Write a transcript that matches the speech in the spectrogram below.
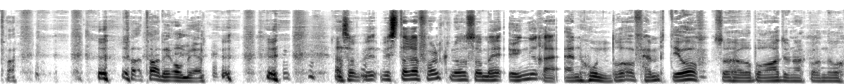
Ta, ta det om igjen. Altså, hvis- det er folk nå som er yngre enn 150 år, som hører på radioen akkurat nå,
